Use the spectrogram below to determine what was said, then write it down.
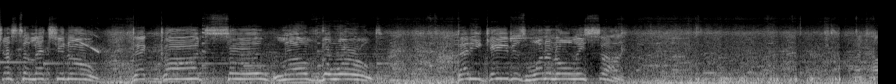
just to let you know that God so loved the world that he gave his one and only son. I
